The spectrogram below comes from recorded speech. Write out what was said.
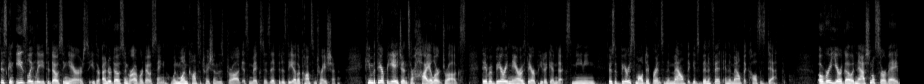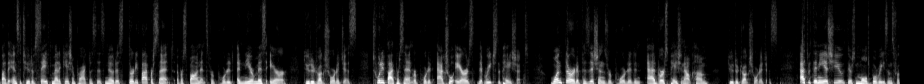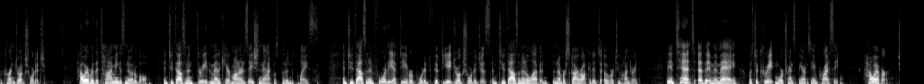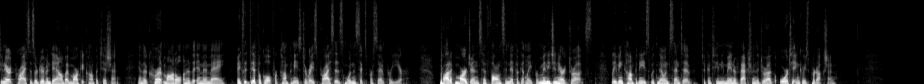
This can easily lead to dosing errors, either underdosing or overdosing, when one concentration of this drug is mixed as if it is the other concentration. Chemotherapy agents are high alert drugs. They have a very narrow therapeutic index, meaning there is a very small difference in the amount that gives benefit and the amount that causes death. Over a year ago, a national survey by the Institute of Safe Medication Practices noticed 35 percent of respondents reported a near-miss error due to drug shortages. 25 percent reported actual errors that reached the patient. One-third of physicians reported an adverse patient outcome due to drug shortages. As with any issue, there's multiple reasons for the current drug shortage. However, the timing is notable. In 2003, the Medicare Modernization Act was put into place. In 2004, the FDA reported 58 drug shortages. In 2011, the number skyrocketed to over 200. The intent of the MMA was to create more transparency in pricing. However, generic prices are driven down by market competition, and the current model under the MMA makes it difficult for companies to raise prices more than 6 percent per year. Product margins have fallen significantly for many generic drugs, leaving companies with no incentive to continue manufacturing the drug or to increase production.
